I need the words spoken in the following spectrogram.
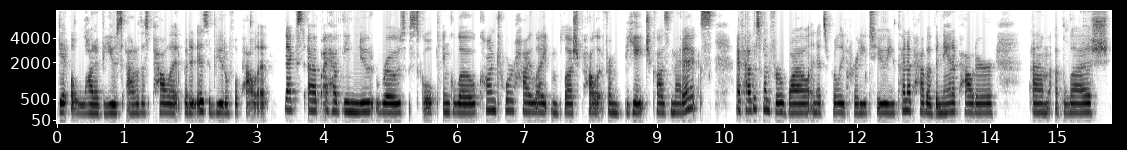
get a lot of use out of this palette, but it is a beautiful palette. Next up, I have the Nude Rose Sculpt and Glow Contour Highlight and Blush Palette from BH Cosmetics. I've had this one for a while and it's really pretty too. You kind of have a banana powder, um, a blush,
